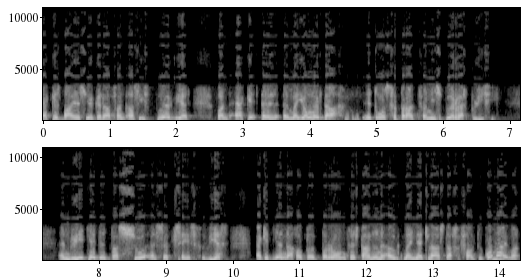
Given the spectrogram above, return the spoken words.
ek is baie seker daarvan as die spoor weer want ek uh, in my jonger dae het ons gepraat van die spoorwegpolisie. En weet jy dit was so 'n sukses geweest. Ek het eendag op 'n perron gestaan en 'n ou het my net lastig geval. Toe kom hy man,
